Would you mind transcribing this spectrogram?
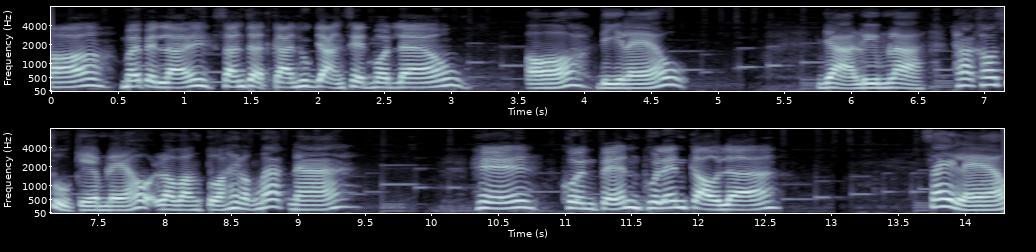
อ๋อ ไม่เป็นไรฉันจัดการทุกอย่างเสร็จหมดแล้ว อ๋อ ดีแล้ว อย่าลืมล่ะ ถ้าเข้าสู่เกมแล้วระวังตัวให้มากๆนะ เฮ้คุณเป็นผู้เล่นเก่าเหรอ ใช่แล้ว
